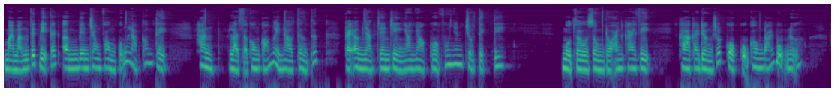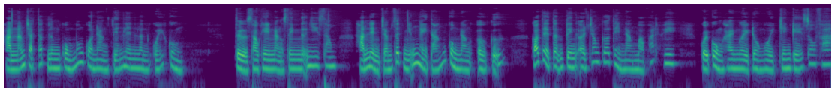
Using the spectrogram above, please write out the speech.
May mắn thiết bị cách âm bên trong phòng cũng là không thể. Hẳn là sợ không có người nào thưởng thức cái âm nhạc rên rỉ nhỏ nhỏ của phu nhân chủ tịch đi. Một giờ dùng đồ ăn khai vị, Kha cai đường rốt cuộc cũng không đói bụng nữa. Hắn nắm chặt thắt lưng cùng mông của nàng tiến lên lần cuối cùng. Từ sau khi nàng sinh nữ nhi xong, hắn liền chấm dứt những ngày tháng cùng nàng ở cữ. Có thể tận tình ở trong cơ thể nàng mà phát huy. Cuối cùng hai người đồ ngồi trên ghế sofa,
